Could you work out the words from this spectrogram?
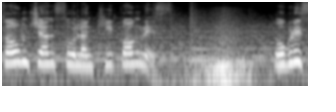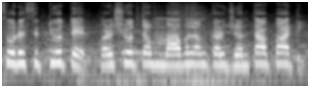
સોમચંદ સોલંકી કોંગ્રેસ ઓગણીસો ને સિત્યોતેર પરસોત્તમ માવલંકર જનતા પાર્ટી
